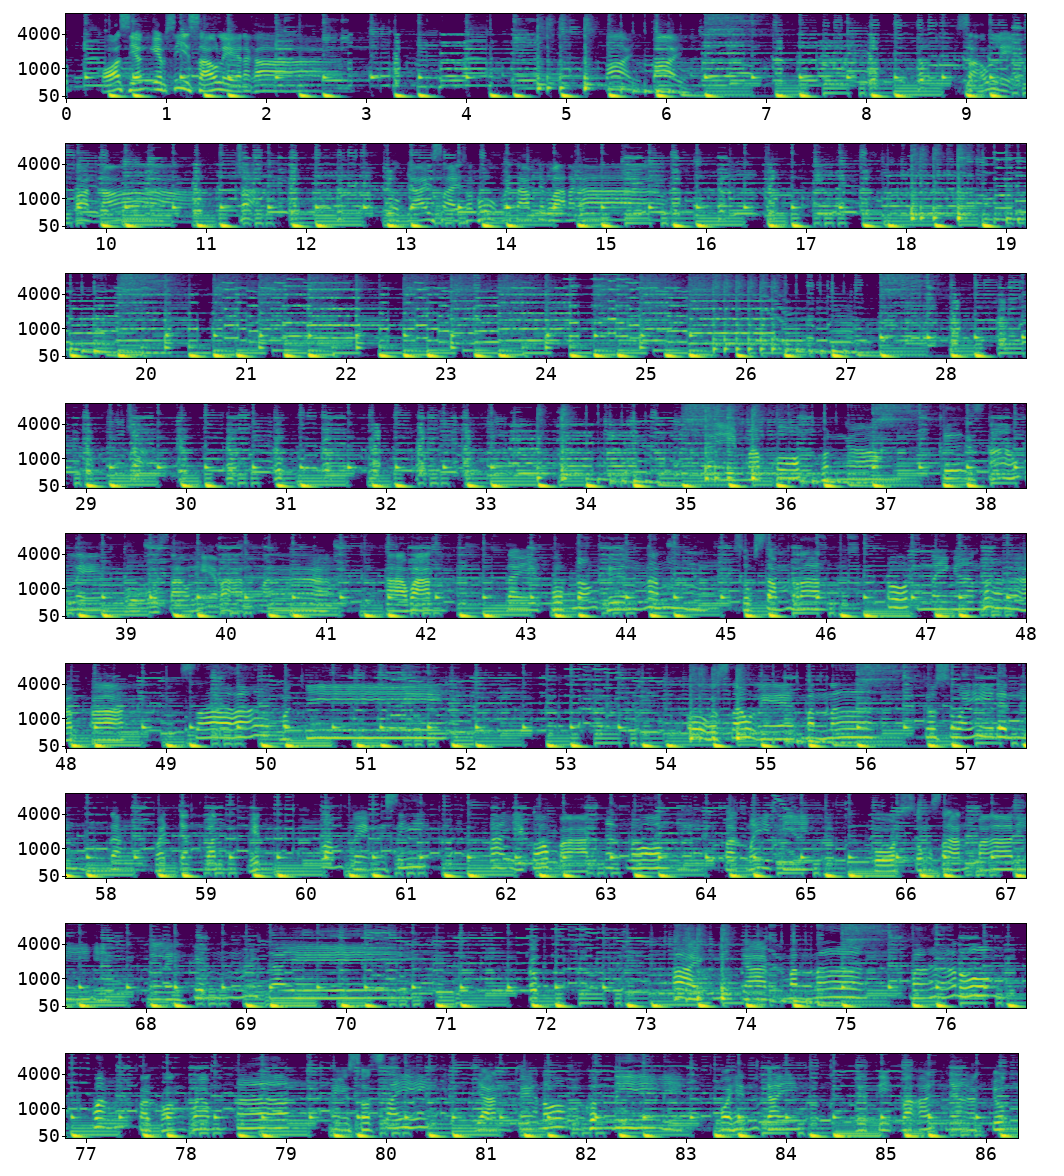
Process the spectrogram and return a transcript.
ครับ ขอเสียงเอฟซีสาวเหล่นะครับ ฝากนักน้องฝากไม่ตีโปรดสงสารปานีเลยเห็นใจอ้ายนี่จากมันนามาหน้องหวังประคองความอาให้สดใสย่านแต่น้องคนดีบ่เห็นใจหรือติบาดยากจน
